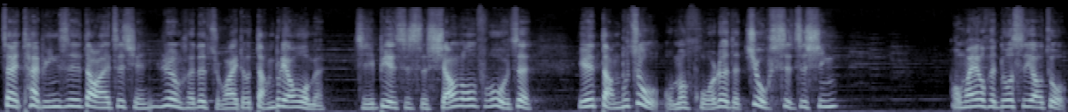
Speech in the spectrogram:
在太平之到来之前，任何的阻碍都挡不了我们，即便是是降龙伏虎阵，也挡不住我们火热的救世之心。我们还有很多事要做，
